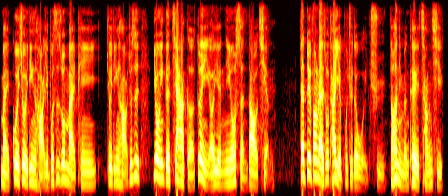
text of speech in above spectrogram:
买贵就一定好，也不是说买便宜就一定好，就是用一个价格对你而言，你有省到钱。但对方来说，他也不觉得委屈，然后你们可以长期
